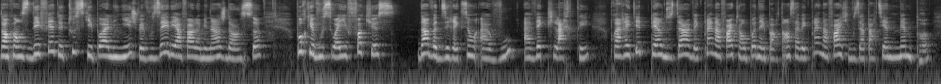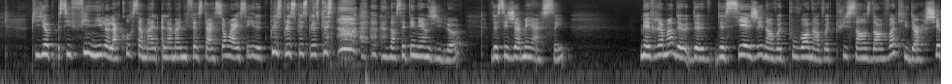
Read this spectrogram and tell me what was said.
Donc, on se défait de tout ce qui n'est pas aligné. Je vais vous aider à faire le ménage dans ça pour que vous soyez focus dans votre direction à vous, avec clarté, pour arrêter de perdre du temps avec plein d'affaires qui n'ont pas d'importance, avec plein d'affaires qui vous appartiennent même pas. Puis c'est fini, la course à, la manifestation, à essayer de plus, plus, plus, plus, plus, dans cette énergie-là, de c'est jamais assez. Mais vraiment de, siéger dans votre pouvoir, dans votre puissance, dans votre leadership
